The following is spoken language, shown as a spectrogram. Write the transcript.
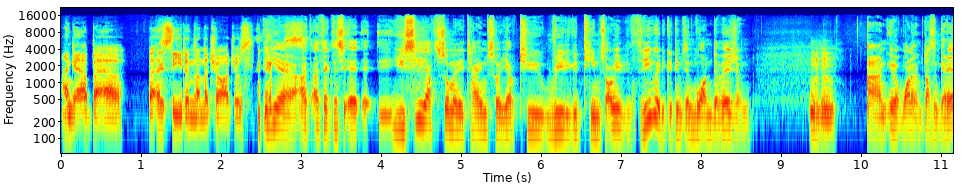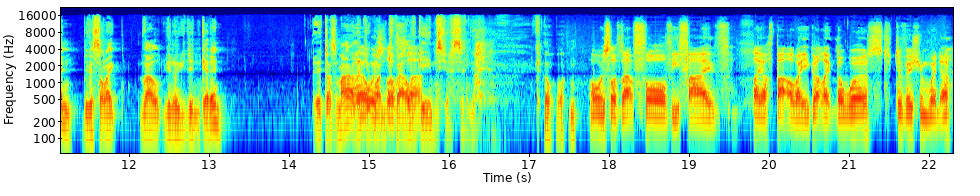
and get a better better seeding than the Chargers. Yeah, I, I think this. It, it- you see that so many times where you have two really good teams, or maybe three really good teams in one division, mm-hmm. and you know one of them doesn't get in because they're like, well, you know, you didn't get in. It doesn't matter I you won twelve that. games. You're saying, come on. Always love that 4v5 playoff battle where you got like the worst division winner,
